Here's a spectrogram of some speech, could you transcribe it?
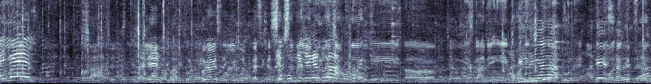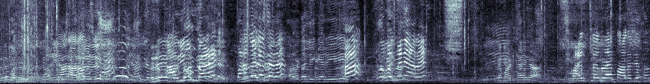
हो सबसे पहले बोलना चाहूँगा कि इस गाने एक बहुत ही धुन है बहुत ही आर यू मैड पागल है जरा पागल है। क्या रे हाँ? समझ में नहीं आ रहा है। टमाटर खाएगा। बाइक चल रहा है पागल जैसा।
